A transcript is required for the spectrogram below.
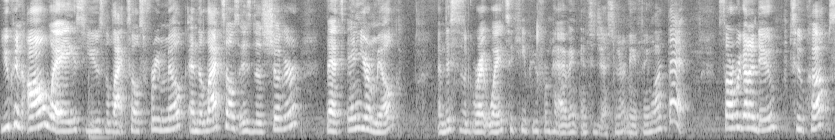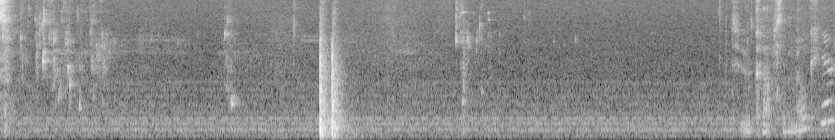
you can always use the lactose-free milk. And the lactose is the sugar that's in your milk. And this is a great way to keep you from having indigestion or anything like that. So we're going to do two cups two cups of milk here.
